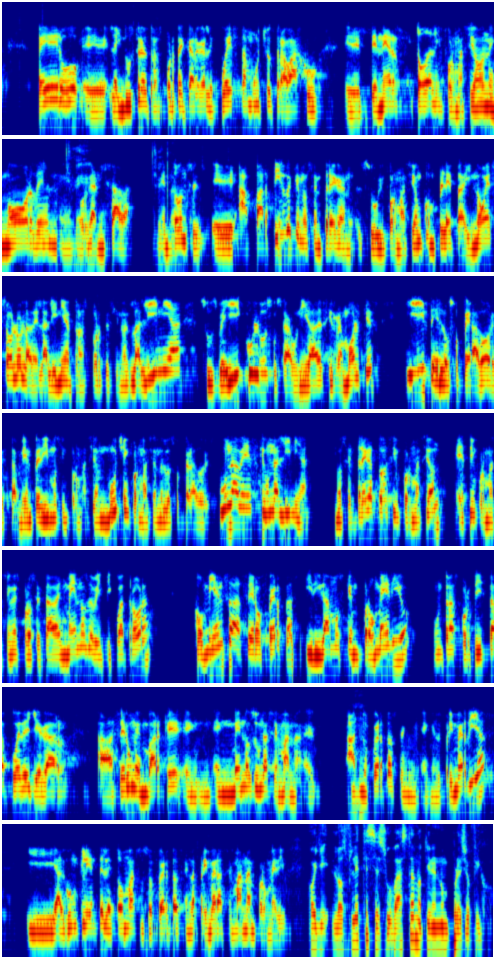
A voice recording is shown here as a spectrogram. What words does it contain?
pero eh, la industria del transporte de carga le cuesta mucho trabajo eh, tener toda la información en orden, organizada. Entonces, eh, a partir de que nos entregan su información completa, y no es solo la de la línea de transporte, sino es la línea, sus vehículos, o sea, unidades y remolques, y de los operadores. También pedimos información, mucha información de los operadores. Una vez que una línea nos entrega toda esa información, esta información es procesada en menos de 24 horas, comienza a hacer ofertas y digamos que en promedio un transportista puede llegar a hacer un embarque en, en menos de una semana. Eh, hace ofertas en, en el primer día y algún cliente le toma sus ofertas en la primera semana en promedio. Oye, ¿los fletes se subastan o tienen un precio fijo?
